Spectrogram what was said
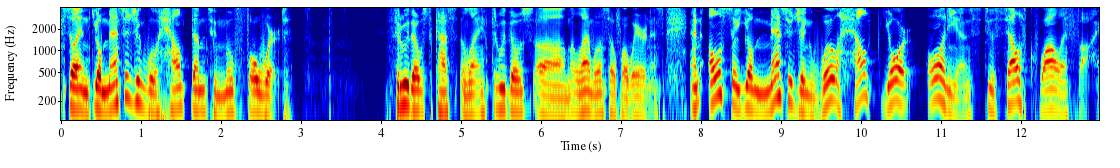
So, and your messaging will help them to move forward through those through those um, levels of awareness, and also your messaging will help your audience to self qualify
